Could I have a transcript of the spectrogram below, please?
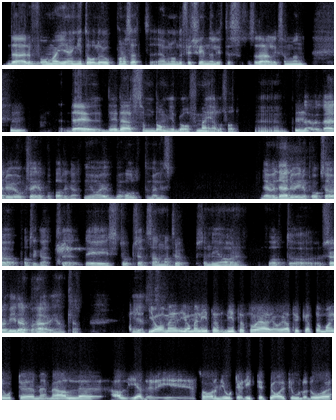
där mm. får man gänget att hålla ihop på något sätt, även om det försvinner lite sådär. Liksom. Men mm. det, är, det är där som de gör bra för mig i alla fall. Mm. Det är väl där du också är inne på Patrik, att ni har ju behållit en väldigt... Det är väl där du är inne på också Patrik, att eh, det är i stort sett samma trupp som ni har valt att köra vidare på här egentligen. Yes. Ja, men, ja, men lite, lite så är det och jag tycker att de har gjort det med, med all, all heder i, så har de gjort det riktigt bra i fjol och då,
